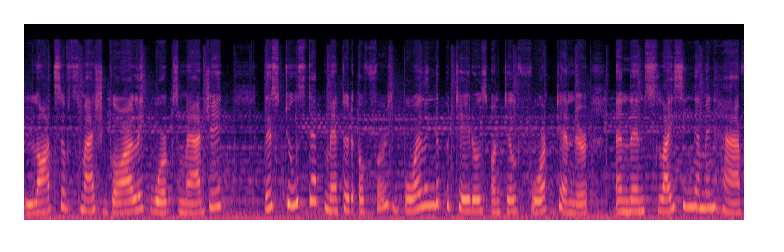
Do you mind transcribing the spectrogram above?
lots of smashed garlic works magic. This two-step method of first boiling the potatoes until fork tender and then slicing them in half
